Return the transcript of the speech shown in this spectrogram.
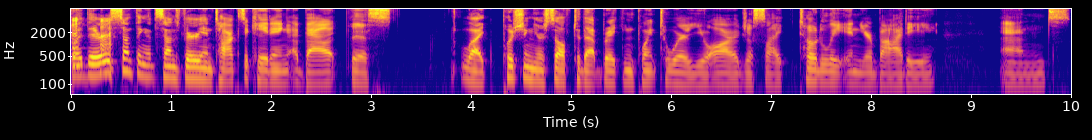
But there is something that sounds very intoxicating about this like pushing yourself to that breaking point to where you are just like totally in your body and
